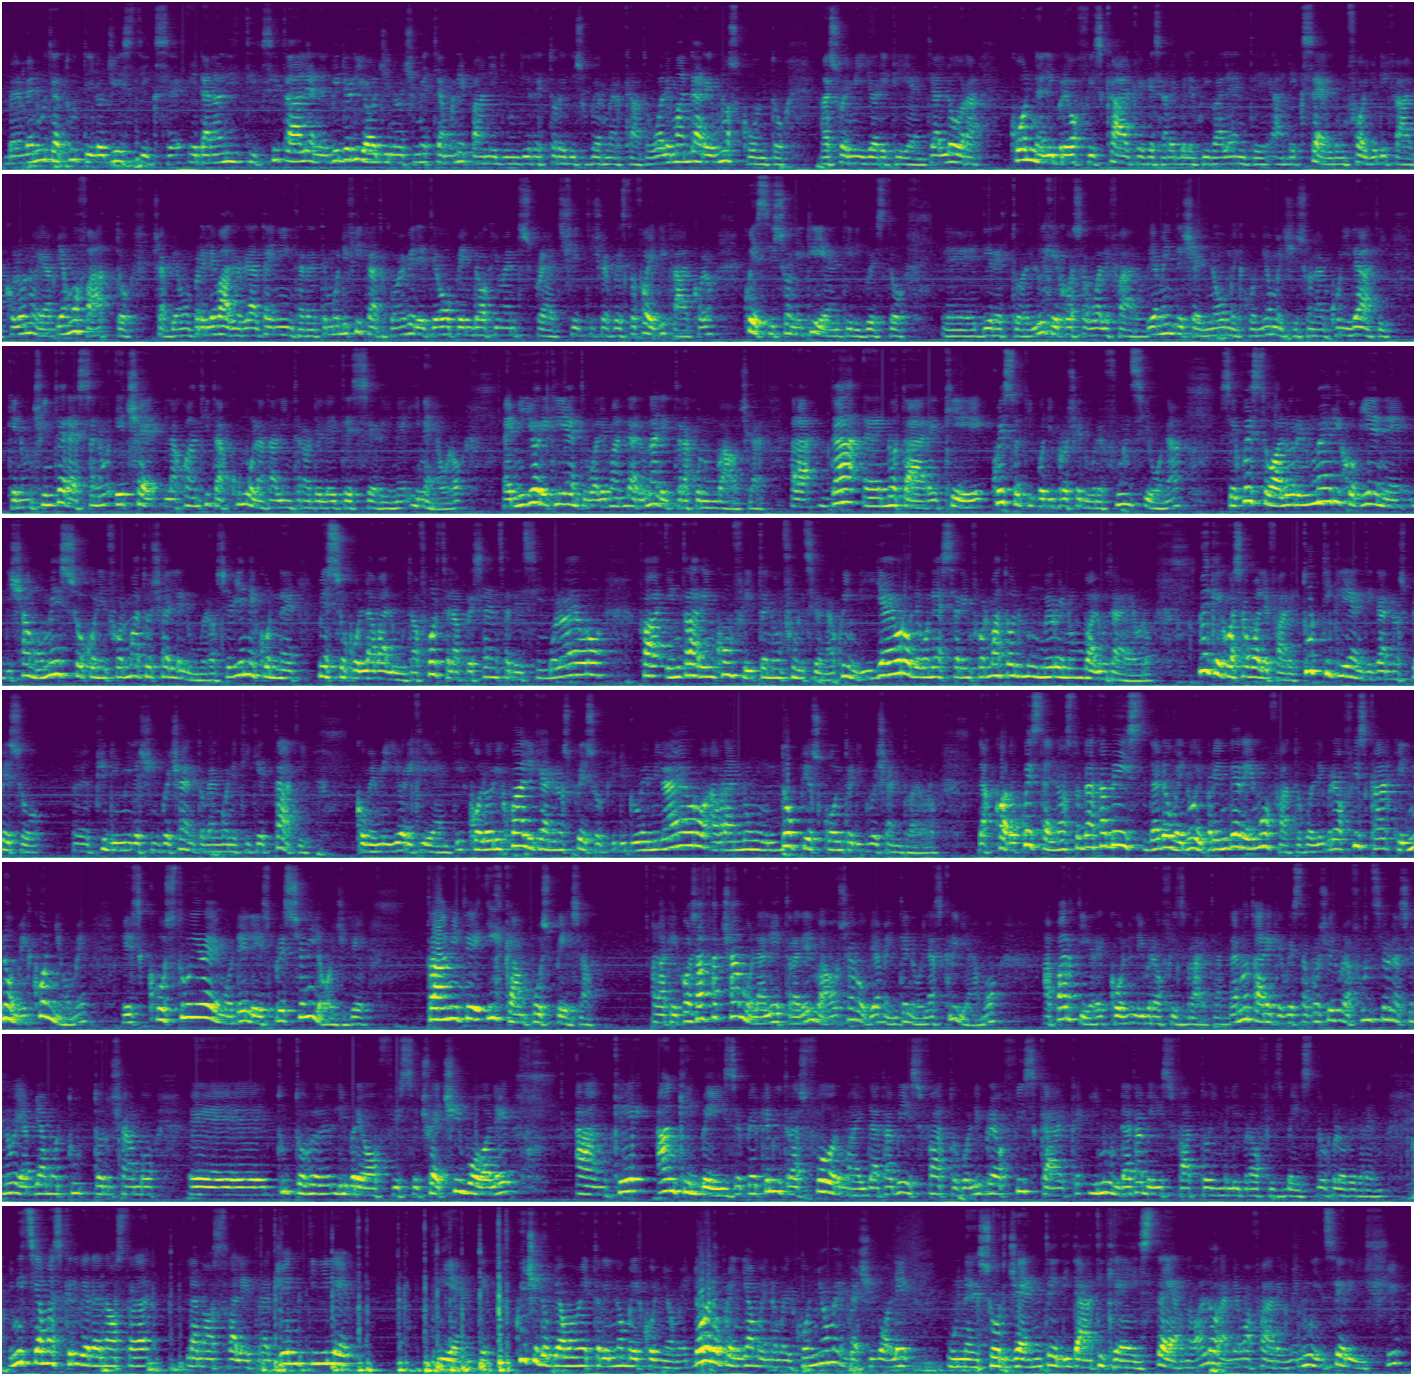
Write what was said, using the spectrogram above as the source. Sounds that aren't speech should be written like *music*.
Benvenuti a tutti Logistics ed Analytics Italia. Nel video di oggi noi ci mettiamo nei panni di un direttore di supermercato. Vuole mandare uno sconto ai suoi migliori clienti. Allora, con LibreOffice Calc, che sarebbe l'equivalente ad Excel, un foglio di calcolo, noi abbiamo fatto, cioè abbiamo prelevato in realtà in internet e modificato, come vedete, Open Document Spreadsheet, cioè questo foglio di calcolo. Questi sono i clienti di questo eh, direttore. Lui che cosa vuole fare? Ovviamente c'è il nome, il cognome, ci sono alcuni dati che non ci interessano e c'è la quantità accumulata all'interno delle tesserine in euro. Ai migliori clienti vuole mandare una lettera con un voucher. Allora, da eh, notare che questo tipo di procedure funziona se questo valore numerico viene diciamo messo con il formato celle numero, se viene con, messo con la valuta, forse la presenza del simbolo euro fa entrare in conflitto e non funziona. Quindi gli euro devono essere in formato numero e non valuta euro. Lui che cosa vuole fare? Tutti i clienti che hanno speso eh, più di 1500 vengono etichettati come migliori clienti, coloro i quali che hanno speso più di 2000 euro avranno un doppio sconto di 200 euro. D'accordo, questo è il nostro database da dove noi prenderemo, fatto con LibreOffice Calc, il nome e il cognome e costruiremo delle espressioni logiche tramite il campo spesa. Allora che cosa facciamo? La lettera del voucher ovviamente noi la scriviamo a partire con LibreOffice Writer. Da notare che questa procedura funziona se noi abbiamo tutto, diciamo, eh, tutto LibreOffice, cioè ci vuole anche, anche, il base perché lui trasforma il database fatto con LibreOffice Calc in un database fatto in LibreOffice Base, dopo lo vedremo. Iniziamo a scrivere la nostra, la nostra lettera, gentile cliente. Qui ci dobbiamo mettere il nome e il cognome. Dove lo prendiamo il nome e il cognome? Beh, ci vuole un sorgente di dati che è esterno. Allora andiamo a fare menu inserisci,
